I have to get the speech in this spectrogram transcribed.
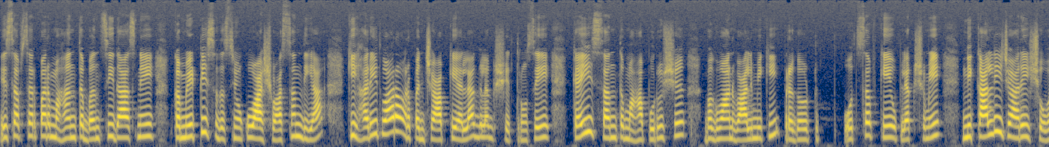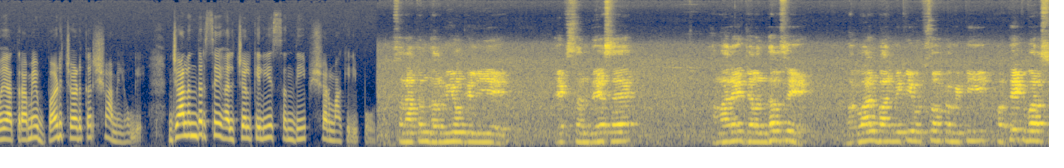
इस अवसर पर महंत बंसीदास ने कमेटी सदस्यों को आश्वासन दिया कि हरिद्वार और पंजाब के अलग अलग क्षेत्रों से कई संत महापुरुष भगवान वाल्मीकि प्रगट उत्सव के उपलक्ष्य में निकाली जा रही शोभा यात्रा में बढ़ चढ़कर शामिल होंगे। जालंधर से हलचल के लिए संदीप शर्मा की रिपोर्ट। सनातन धर्मियों के लिए एक संदेश है। हमारे जलंधर से भगवान वाल्मीकि उत्सव कमेटी प्रत्येक वर्ष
